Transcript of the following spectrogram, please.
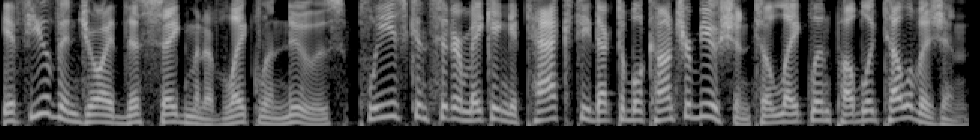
If you've enjoyed this segment of Lakeland News, please consider making a tax-deductible contribution to Lakeland Public Television.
